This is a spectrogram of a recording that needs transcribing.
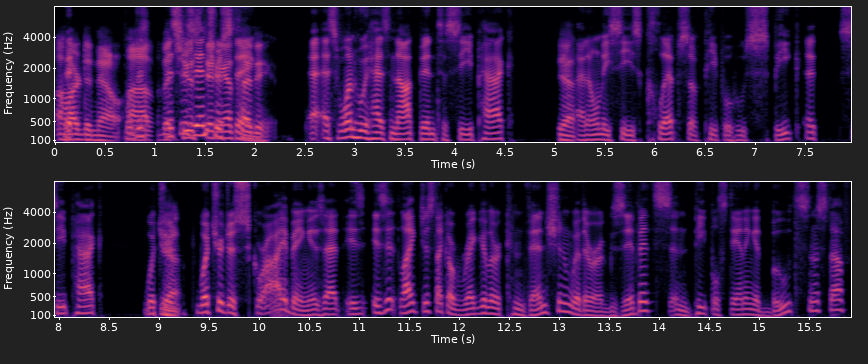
Uh, Th- Hard to know. well, this- uh, but this is interesting. the. As one who has not been to CPAC, Yeah. and only sees clips of people who speak at CPAC, what you're Yeah. what you're describing is that is is it like just like a regular convention where there are exhibits and people standing at booths and stuff?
